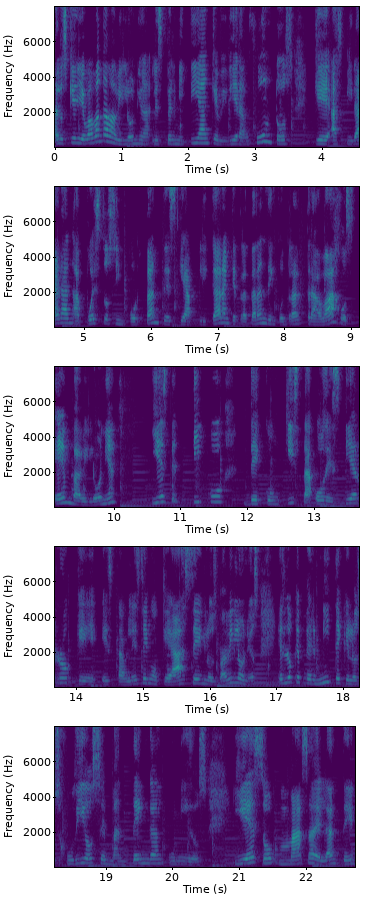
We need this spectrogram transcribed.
A los que llevaban a Babilonia les permitían que vivieran juntos, que aspiraran a puestos importantes, que aplicaran, que trataran de encontrar trabajos en Babilonia y este tipo de conquista o destierro que establecen o que hacen los babilonios es lo que permite que los judíos se mantengan unidos. Y eso más adelante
